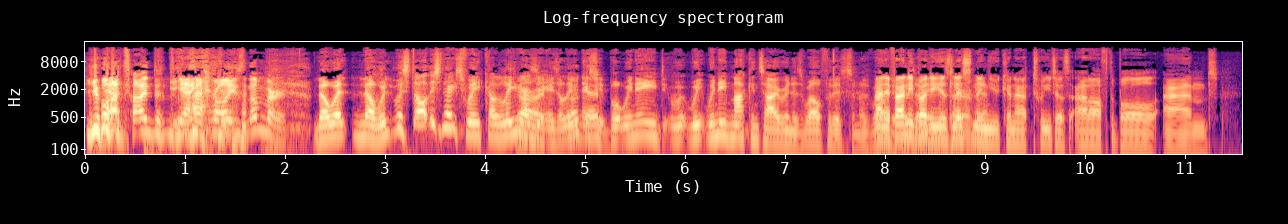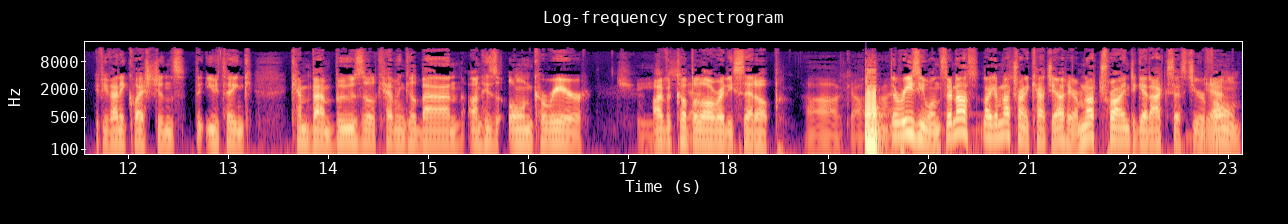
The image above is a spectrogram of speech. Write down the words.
you yeah. want time to delete Yeah. Roy's number? No, we'll, no, we'll, we'll start this next week. I'll leave it All as right, it is. I'll leave it next okay. week. But we need we, we need McIntyre in as well for this one as well. and if anybody is listening, you can uh, tweet us at off the ball. And if you have any questions that you think can bamboozle Kevin Kilbane on his own career, I have a couple yeah. already set up. Oh god. Right. They're easy ones. They're not like I'm not trying to catch you out here. I'm not trying to get access to your Yeah. phone.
